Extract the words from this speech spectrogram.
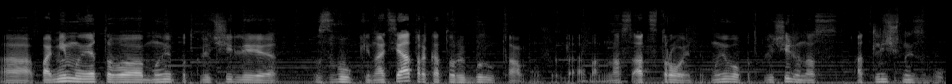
А, помимо этого, мы подключили звук кинотеатра, который был там уже, да, там нас отстроен. Мы его подключили, у нас отличный звук.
